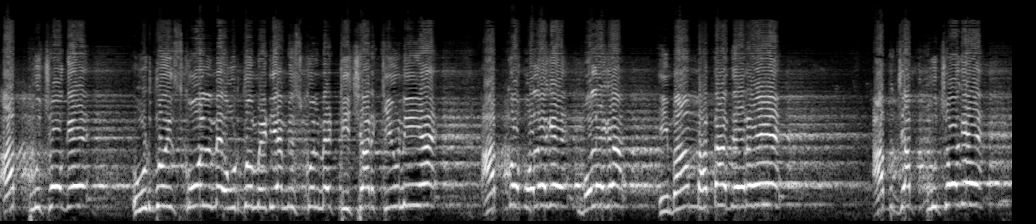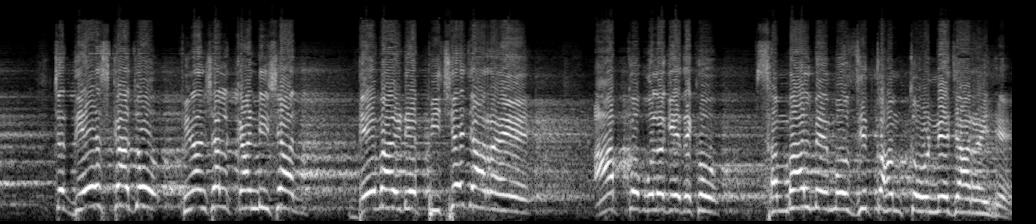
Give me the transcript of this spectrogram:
आप पूछोगे, उर्दू स्कूल में, उर्दू मीडियम स्कूल में टीचर क्यों नहीं है? आपको बोलेगे, बोलेगा, इमाम भत्ता दे रहे हैं। अब जब पूछोगे तो देश का जो financial condition day by day पीछे जा रहे हैं, आपको बोलोगे, देखो, संभाल में मस्जिद को हम तोड़ने जा रहे हैं।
